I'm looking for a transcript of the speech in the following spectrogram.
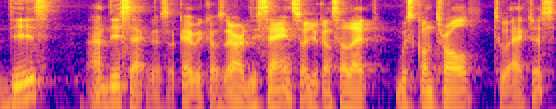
this and these edges, okay? Because they are the same, so you can select with control two edges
